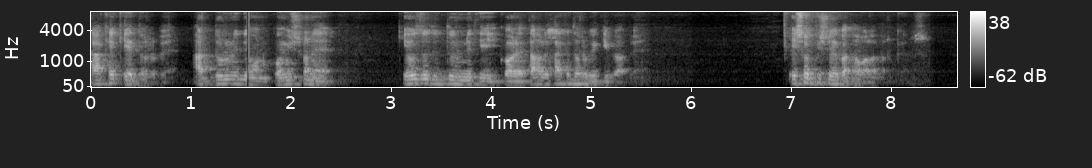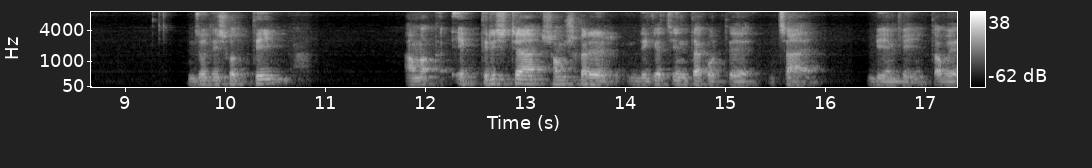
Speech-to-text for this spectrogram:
কাকে কে ধরবে? আর দুর্নীতি কমিশনে কেউ যদি দুর্নীতি করে, তাহলে তাকে ধরবে কীভাবে? এসব বিষয়ে কথা বলা দরকার। যদি সত্যি আমার একত্রিশটা সংস্কারের দিকে চিন্তা করতে চায় বিএনপি, তবে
